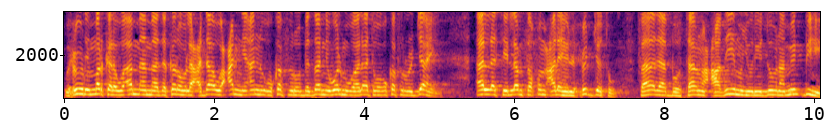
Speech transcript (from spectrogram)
wuxuu yihi mar kale waama maa dakarahu lacdaau canii ani ukafiru bidani wاlmuwaalaati waukafiru اljaahil alatii lam taqum calayhi اlxujatu fahada buhtaanu cadiimu yuriiduuna min bihi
